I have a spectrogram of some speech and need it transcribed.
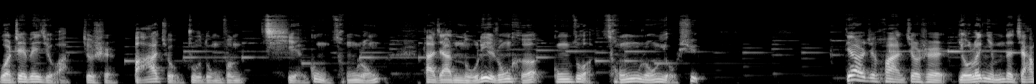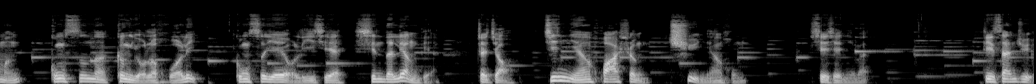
我这杯酒啊，就是把酒祝东风，且共从容。大家努力融合，工作从容有序。第二句话就是有了你们的加盟。公司呢更有了活力，公司也有了一些新的亮点，这叫今年花胜去年红，谢谢你们。第三句，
